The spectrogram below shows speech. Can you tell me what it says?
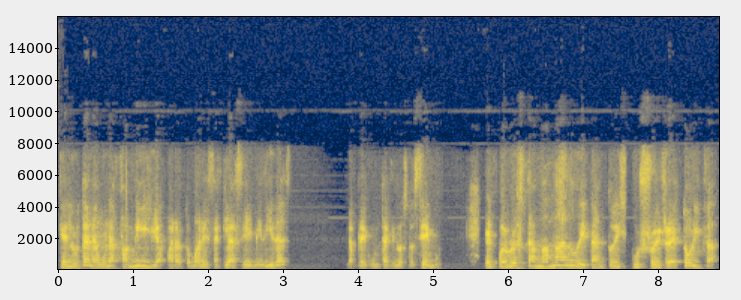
que enlutan a una familia para tomar esa clase de medidas? La pregunta que nos hacemos. El pueblo está mamado de tanto discurso y retórica,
